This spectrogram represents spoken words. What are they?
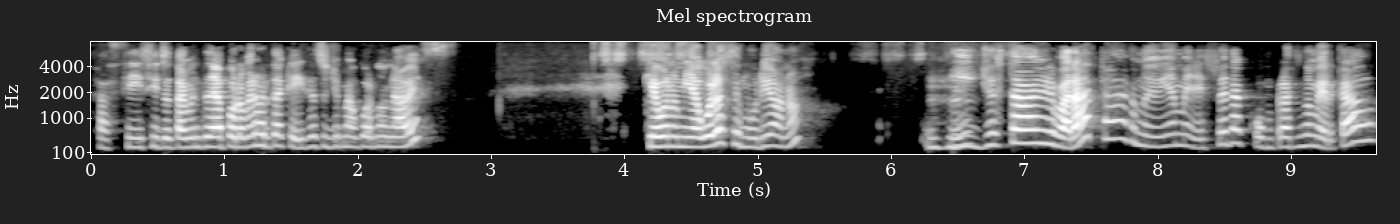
o sea, sí, sí, totalmente da. Por lo menos ahorita que dices eso, yo me acuerdo una vez que, bueno, mi abuelo se murió, ¿no? Ujú. Y yo estaba en el Barata, cuando vivía en Venezuela, comprando mercado,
